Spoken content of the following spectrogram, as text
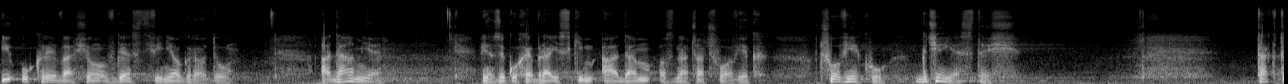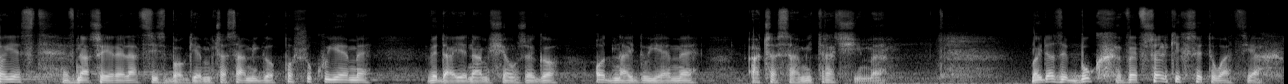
i ukrywa się w gęstwinie ogrodu. Adamie, w języku hebrajskim Adam oznacza człowiek. Człowieku, gdzie jesteś? Tak to jest w naszej relacji z Bogiem. Czasami go poszukujemy, wydaje nam się, że go odnajdujemy, a czasami tracimy. Moi drodzy, Bóg we wszelkich sytuacjach,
